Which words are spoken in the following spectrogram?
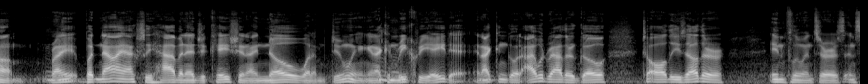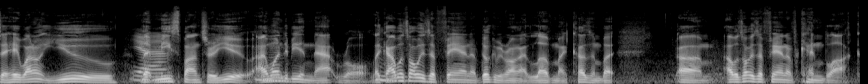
come, Mm-hmm. right? But now I actually have an education. I know what I'm doing, and I Mm-hmm. can recreate it. And I can go. I would rather go to all these other influencers and say, hey, why don't you let Yeah. Mm-hmm. me sponsor you? I wanted to be in that role. Like, I was always a fan of. Don't get me wrong, I love my cousin, but um, I was always a fan of Ken Block,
